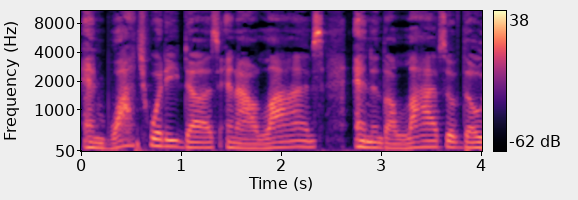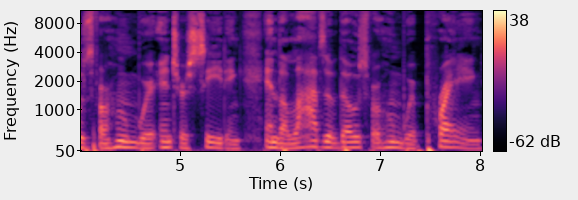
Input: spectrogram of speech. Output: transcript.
and watch what He does in our lives and in the lives of those for whom we're interceding, in the lives of those for whom we're praying,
